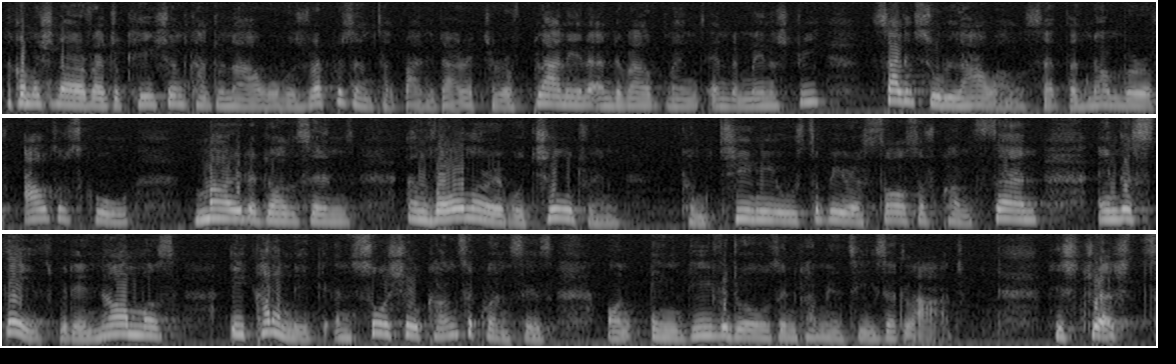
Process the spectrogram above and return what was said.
The Commissioner of Education, Kaduna, was represented by the Director of Planning and Development in the ministry, Salisu Lawal, said the number of out-of-school married adolescents and vulnerable children continues to be a source of concern in the state with enormous economic and social consequences on individuals and communities at large. He stressed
